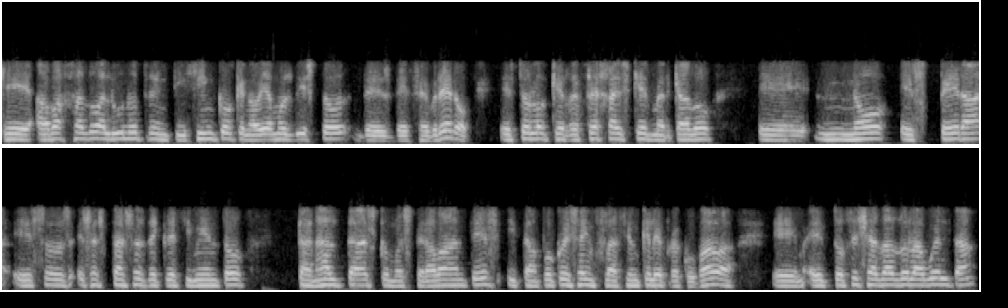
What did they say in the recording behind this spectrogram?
que ha bajado al 1,35 que no habíamos visto desde febrero. Esto lo que refleja es que el mercado eh, no espera esos, esas tasas de crecimiento tan altas como esperaba antes y tampoco esa inflación que le preocupaba. Eh, entonces se ha dado la vuelta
